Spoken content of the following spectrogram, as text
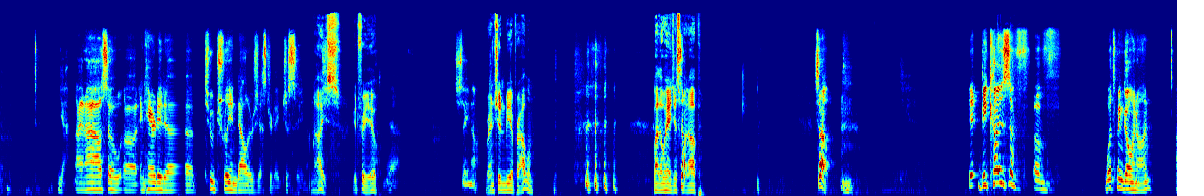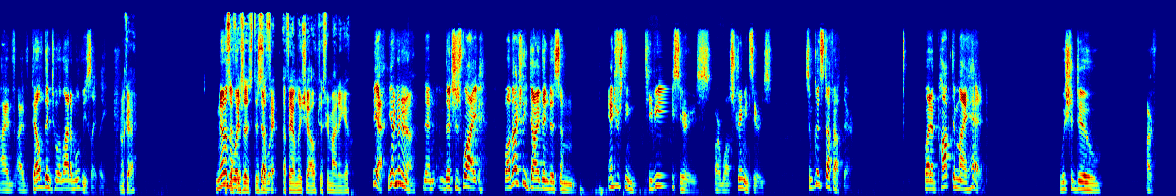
yeah, and I also uh, inherited uh, two trillion dollars yesterday. Just so you know. Nice, good for you. Yeah. Just so you know. Rent shouldn't be a problem. By the way, it just So- went up. So, it, because of of what's been going on, I've I've delved into a lot of movies lately. Okay. None This, of is, which, this is, this is a, fa- a family show. Just reminding you. yeah, yeah, no, no, no. Then that's just why. Well, I've actually dived into some interesting TV series or well, streaming series. Some good stuff out there. But it popped in my head. We should do our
